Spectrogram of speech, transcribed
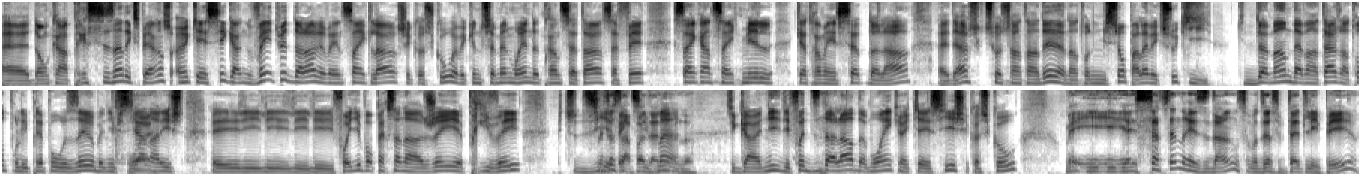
Euh, donc, en précisant d'expérience, un caissier gagne 28 dollars et 25 l'heure chez Costco avec une semaine moyenne de 37 heures, ça fait 55 087 dollars. Euh, D'ailleurs, ce que tu entendais dans ton émission parler avec ceux qui qui demandent davantage, entre autres pour les préposés aux bénéficiaires Ouais. dans les, euh, les, les- les- les foyers pour personnes âgées euh, privés. Puis tu te dis, ça, ça pas effectivement, là. tu gagnes des fois 10 dollars de moins qu'un caissier chez Costco. Mais il y a certaines résidences, on va dire c'est peut-être les pires,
